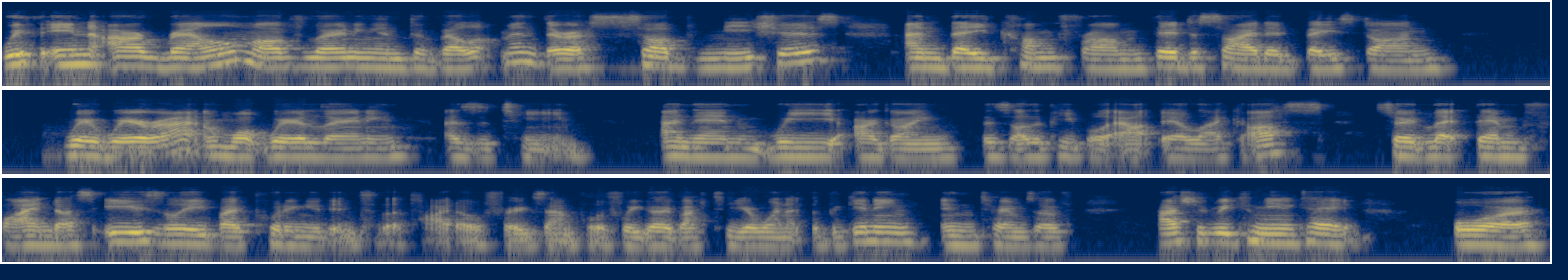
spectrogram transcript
within our realm of learning and development, there are sub niches and they come from, they're decided based on where we're at and what we're learning as a team. And then we are going, there's other people out there like us so let them find us easily by putting it into the title. For example, if we go back to year one at the beginning in terms of how should we communicate or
